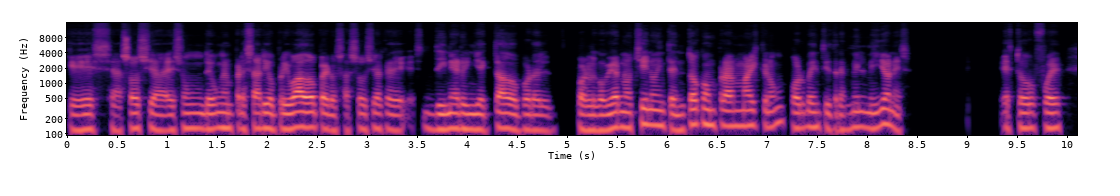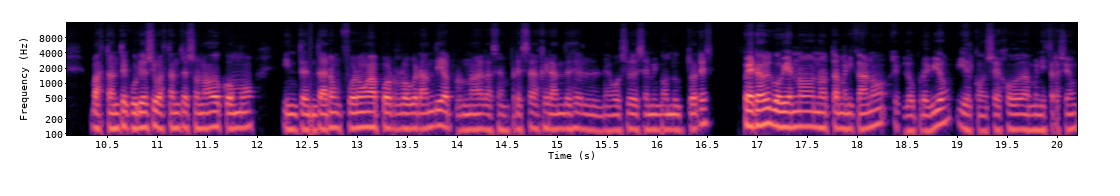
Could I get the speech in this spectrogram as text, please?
que se asocia, es un, de un empresario privado, pero se asocia que es dinero inyectado por el, por el gobierno chino, intentó comprar Micron por 23 mil millones. Esto fue bastante curioso y bastante sonado como intentaron, fueron a por lo grande a por una de las empresas grandes del negocio de semiconductores, pero el gobierno norteamericano eh, lo prohibió y el Consejo de Administración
